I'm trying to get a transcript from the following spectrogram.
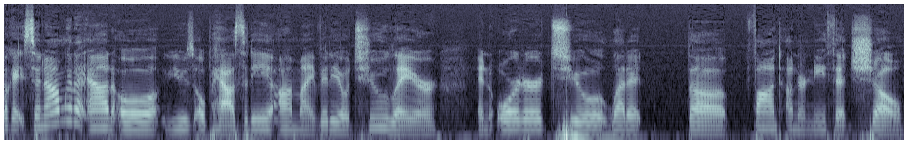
Okay, so now I'm going to add o use opacity on my video 2 layer in order to let it the font underneath it show.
